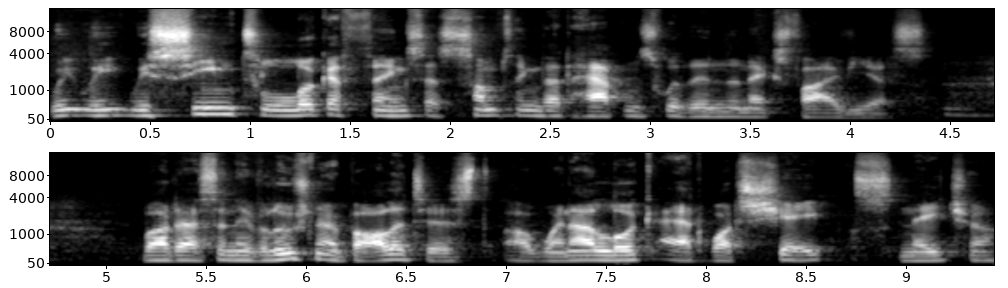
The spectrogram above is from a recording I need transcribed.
we, we we seem to look at things as something that happens within the next five years. But as an evolutionary biologist, uh, when I look at what shapes nature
